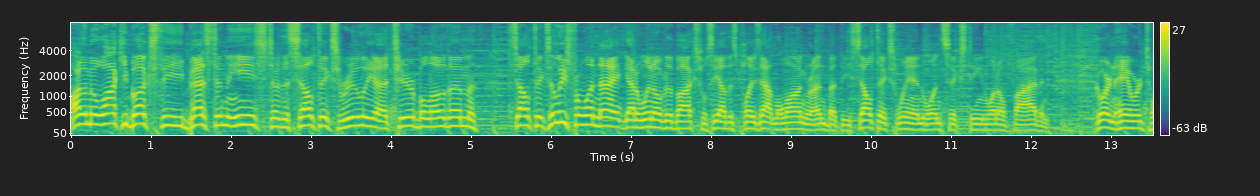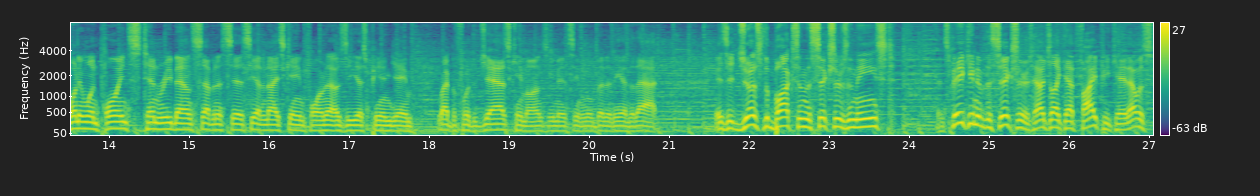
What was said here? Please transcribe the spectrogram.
Are the Milwaukee Bucks the best in the East? Are the Celtics really a tier below them? Celtics, at least for one night, got a win over the Bucks. We'll see how this plays out in the long run, but the Celtics win 116 105. And Gordon Hayward, 21 points, 10 rebounds, 7 assists. He had a nice game for him. That was the ESPN game right before the Jazz came on, so you may have seen a little bit of the end of that. Is it just the Bucks and the Sixers in the East? And speaking of the Sixers, how'd you like that fight, PK? That was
